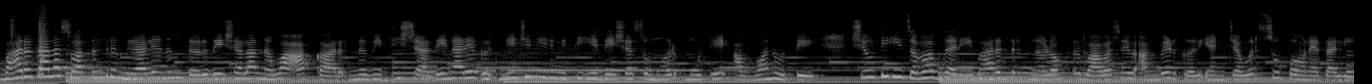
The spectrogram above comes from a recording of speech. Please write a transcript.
भारताला स्वातंत्र्य मिळाल्यानंतर देशाला नवा आकार नवी दिशा देणाऱ्या घटनेची निर्मिती हे देशासमोर मोठे आव्हान होते. शेवटी ही जबाबदारी भारतरत्न डॉक्टर बाबासाहेब आंबेडकर यांच्यावर सोपवण्यात आली.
